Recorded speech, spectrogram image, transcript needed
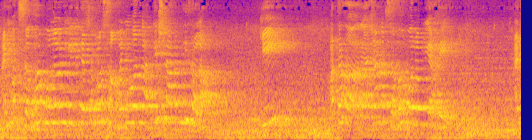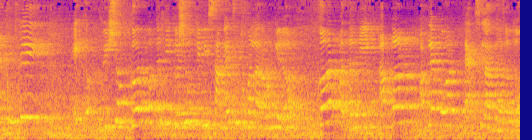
आणि मग सभा बोलावली गेली त्याच्यामुळे सामान्य वर्ग अतिशय आनंदी झाला. की आता राजानं सभा बोलावली आहे एक विश्व कर पद्धती कशी होती मी सांगायचं तुम्हाला राहून गेलं. कर पद्धती आपण आपल्यावर टॅक्स लादला जातो.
